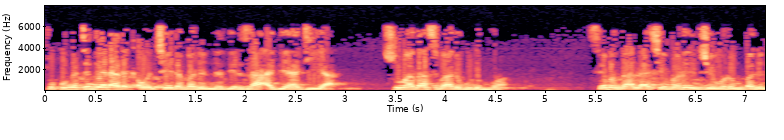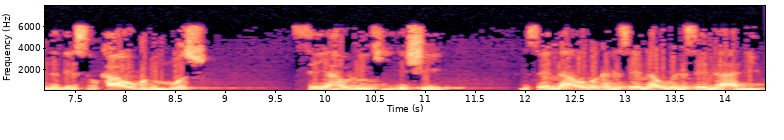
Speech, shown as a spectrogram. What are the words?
To kun ga tun da yana da ƙawance da banin nabir za a biya diya su ma za su ba da gudunmuwa. Sai manzo Allah ya ce bari in je wurin banin nadir su kawo gudunmuwarsu. Sai ya hau doki da shi da sayyidina Abubakar da sayyidina Umar da sayyidina Aliyu.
